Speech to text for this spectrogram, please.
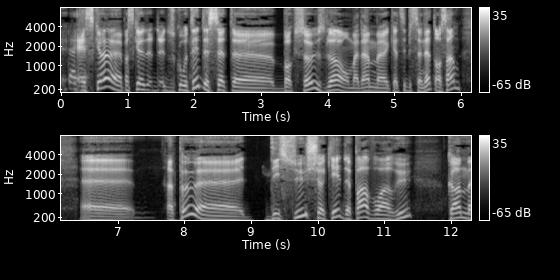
est-ce que, parce que du côté de cette euh, boxeuse, là, on, Madame Cathy Bissonnette, on semble un peu déçu, choqué de ne pas avoir eu comme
